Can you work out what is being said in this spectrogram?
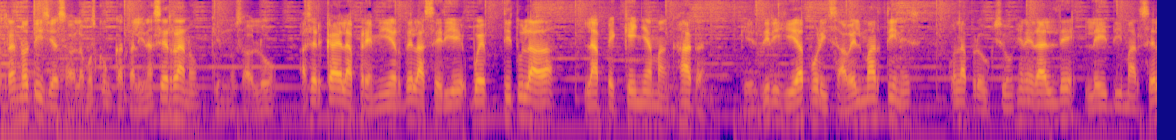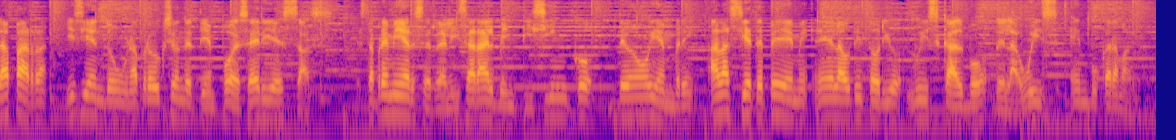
Otras noticias, hablamos con Catalina Serrano, quien nos habló acerca de la premier de la serie web titulada La Pequeña Manhattan, que es dirigida por Isabel Martínez con la producción general de Lady Marcela Parra y siendo una producción de tiempo de series SAS. Esta premier se realizará el 25 de noviembre a las 7 pm en el auditorio Luis Calvo de la UIS en Bucaramanga.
